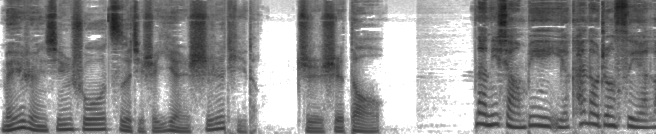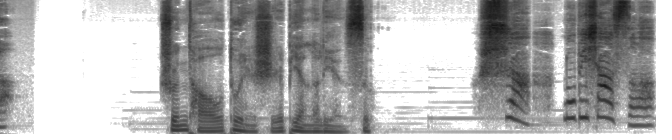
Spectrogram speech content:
没忍心说自己是验尸体的，只是道：“那你想必也看到郑四爷了。”春桃顿时变了脸色。是啊，奴婢吓死了，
